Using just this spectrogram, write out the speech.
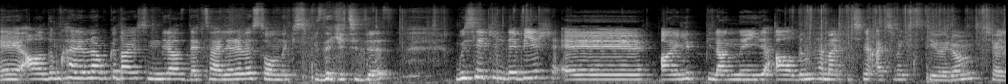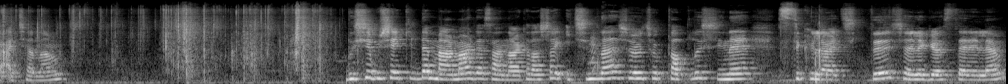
e, aldığım kalemler bu kadar. Şimdi biraz detaylara ve sondaki sürprize geçeceğiz. Bu şekilde bir e, aylık planlayıcı aldım. Hemen içini açmak istiyorum. Şöyle açalım. Dışı bu şekilde mermer desenli arkadaşlar. İçinden şöyle çok tatlı yine stickerlar çıktı. Şöyle gösterelim.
